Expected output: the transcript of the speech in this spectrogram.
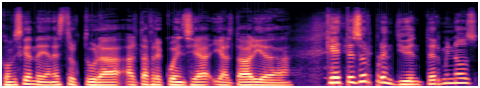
como es que es mediana estructura, alta frecuencia y alta variedad, ¿qué te sorprendió en términos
